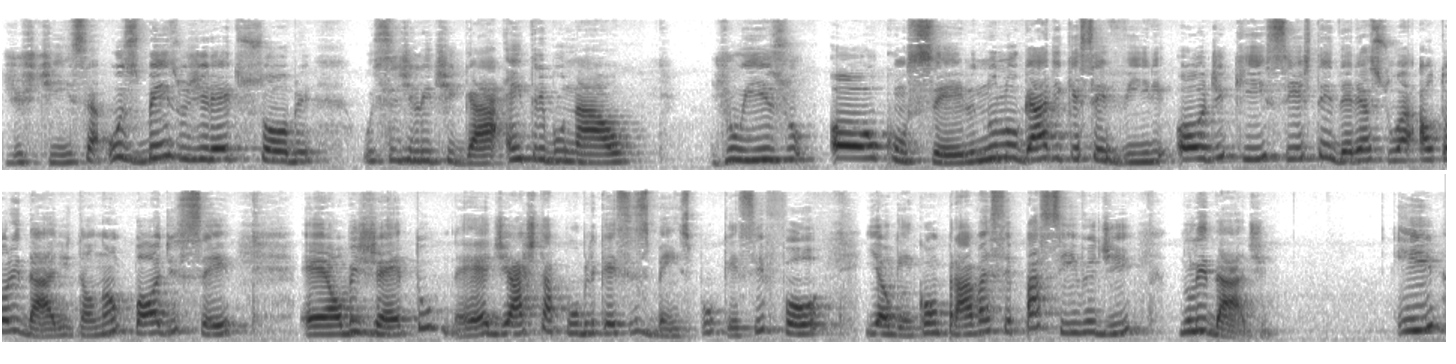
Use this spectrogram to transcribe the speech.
de justiça, os bens os direitos sobre os de litigar em tribunal juízo ou conselho, no lugar de que servir ou de que se estender a sua autoridade. Então, não pode ser é, objeto né, de asta pública esses bens, porque se for e alguém comprar, vai ser passível de nulidade. E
